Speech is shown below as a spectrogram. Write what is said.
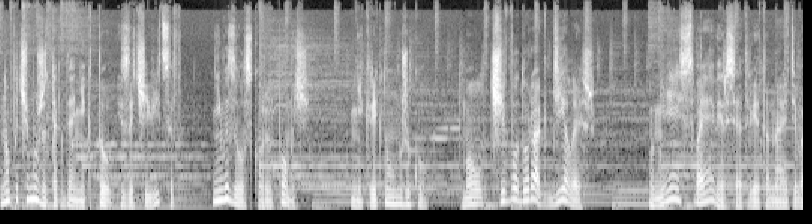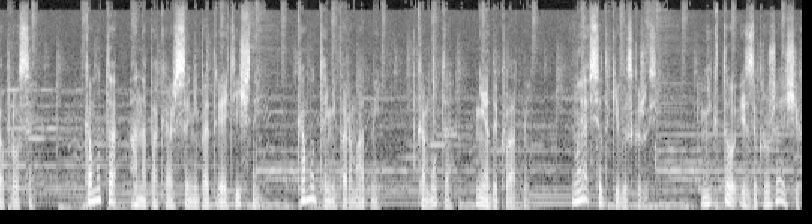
Но почему же тогда никто из очевидцев не вызвал скорую помощь? Не крикнул мужику, мол, чего дурак делаешь? У меня есть своя версия ответа на эти вопросы – Кому-то она покажется непатриотичной, кому-то неформатной, кому-то неадекватной. Но я все-таки выскажусь. Никто из окружающих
